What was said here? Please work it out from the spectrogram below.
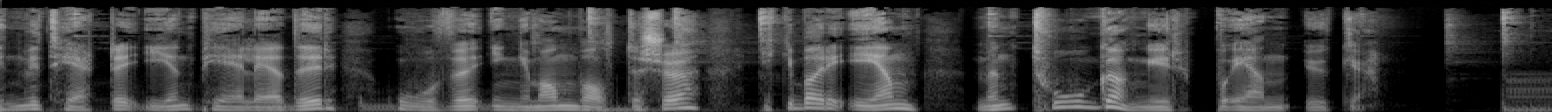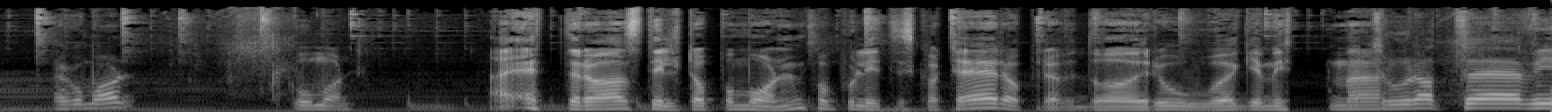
inviterte INP-leder Ove Ingemann Waltersjø ikke bare én, men to ganger på én uke. Ja, god morgen. God morgen. Etter å ha stilt opp om morgenen på Politisk kvarter og prøvd å roe gemyttene Jeg tror at, eh, vi,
